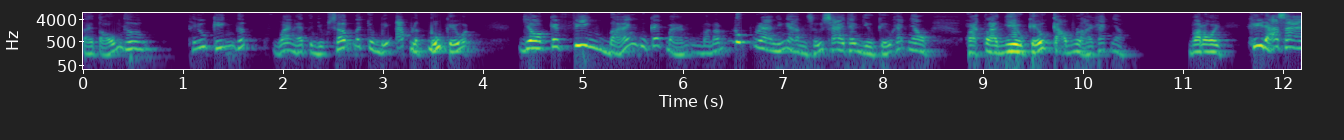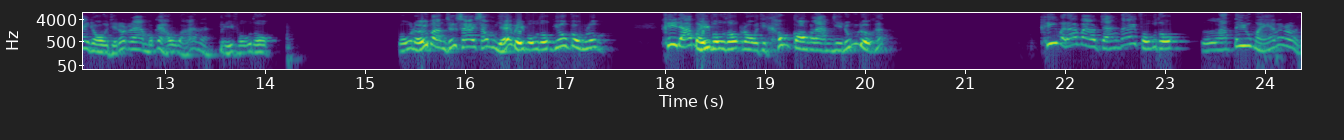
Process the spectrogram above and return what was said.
tại tổn thương, thiếu kiến thức quan hệ tình dục sớm, nói chung bị áp lực đủ kiểu do cái phiên bản của các bạn mà nó đúc ra những cái hành xử sai theo nhiều kiểu khác nhau, hoặc là nhiều kiểu cộng lại khác nhau. Và rồi, khi đã sai rồi thì nó ra một cái hậu quả là bị phụ thuộc. Phụ nữ mà hành xử sai xong dễ bị phụ thuộc vô cùng luôn. Khi đã bị phụ thuộc rồi thì không còn làm gì đúng được hết khi mà đã vào trạng thái phụ thuộc là tiêu mẹ nó rồi,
